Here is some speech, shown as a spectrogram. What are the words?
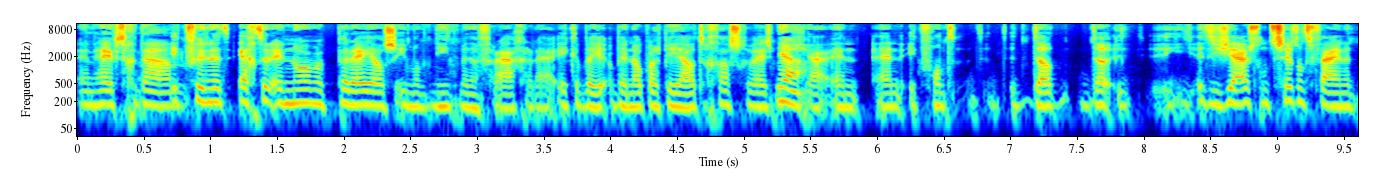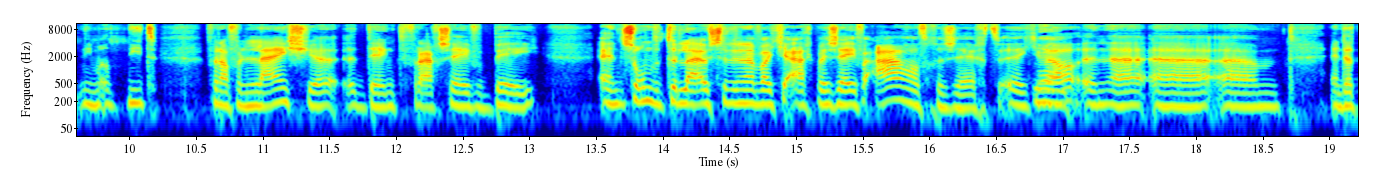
en heeft gedaan. Ik vind het echt een enorme pre als iemand niet met een vraag. Ik ben, ook wel eens bij jou te gast geweest, Ja. En, en ik vond dat, dat... Het is juist ontzettend fijn dat iemand niet vanaf een lijstje denkt, vraag 7b. En zonder te luisteren naar wat je eigenlijk bij 7a had gezegd. Weet je Ja. wel? En, eh, eh, ehm, en dat,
